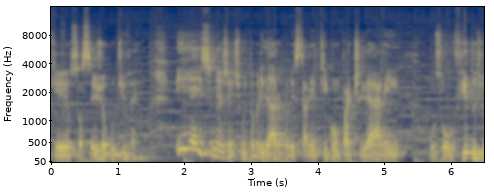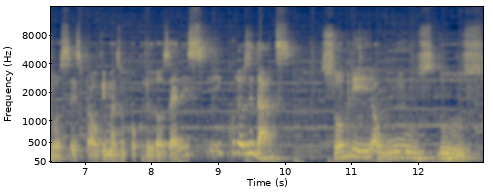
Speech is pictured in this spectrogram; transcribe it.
porque eu só sei jogo de velho. E é isso, minha gente. Muito obrigado por estarem aqui, compartilharem os ouvidos de vocês para ouvir mais um pouco de groselhas e curiosidades sobre alguns dos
